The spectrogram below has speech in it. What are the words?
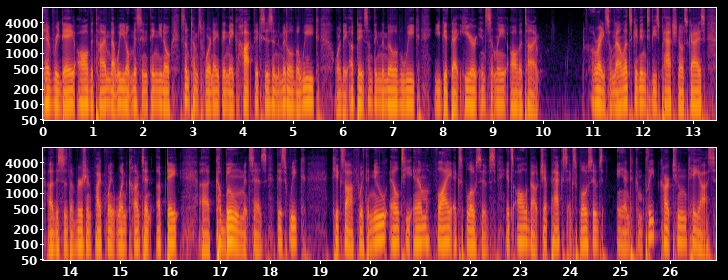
every day all the time that way you don't miss anything you know sometimes fortnite they make hot fixes in the middle of a week or they update something in the middle of a week you get that here instantly all the time Alrighty, so now let's get into these patch notes, guys. Uh, this is the version 5.1 content update. Uh, kaboom, it says. This week kicks off with a new LTM Fly Explosives. It's all about jetpacks, explosives, and complete cartoon chaos.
